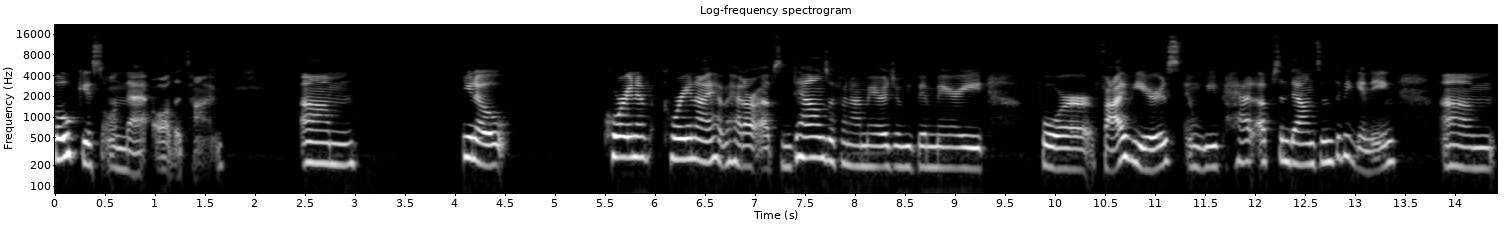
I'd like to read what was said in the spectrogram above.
focus on that all the time. Um you know, Corey and Corey and I have had our ups and downs within our marriage, and we've been married for five years, and we've had ups and downs in the beginning. Um,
